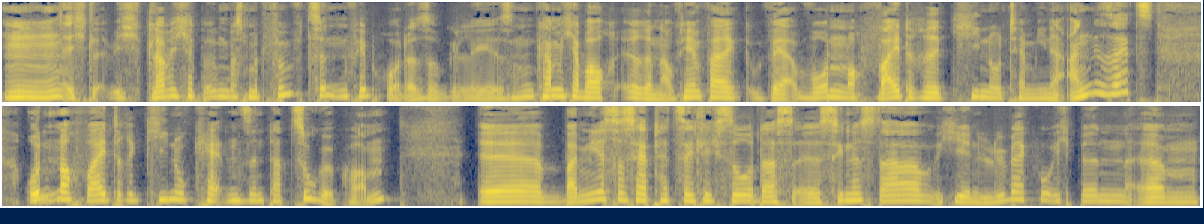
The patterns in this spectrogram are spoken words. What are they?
Mhm, ich glaube, ich, glaub, ich habe irgendwas mit 15. Februar oder so gelesen. Kann mich aber auch irren. Auf jeden Fall wurden noch weitere Kinotermine angesetzt und noch weitere Kinoketten sind dazugekommen. Äh, bei mir ist es ja tatsächlich so, dass äh, Cinestar hier in Lübeck, wo ich bin, ähm,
